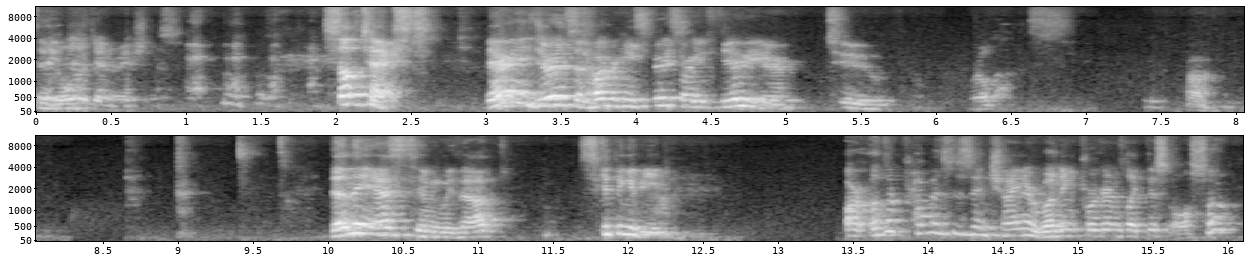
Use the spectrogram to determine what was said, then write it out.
the older generations. Subtext, their endurance and hardworking spirits are inferior to robots. Then they asked him without skipping a beat, are other provinces in China running programs like this also?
